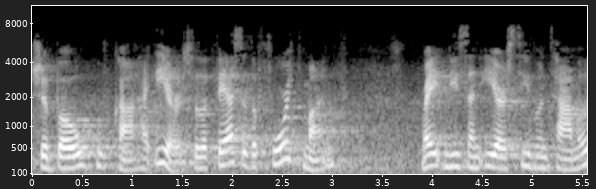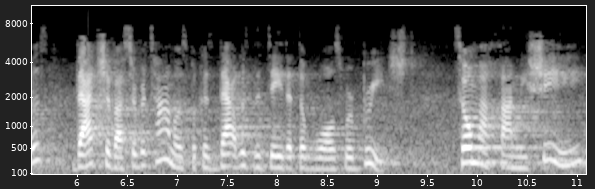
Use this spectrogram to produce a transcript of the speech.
Shabo Huvka Ha'ir. So the fast of the fourth month, right, Nisan Iyar Sivan Tammuz, that's Shavasar B'Tamuz because that was the day that the walls were breached. Tzom HaChamishi,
